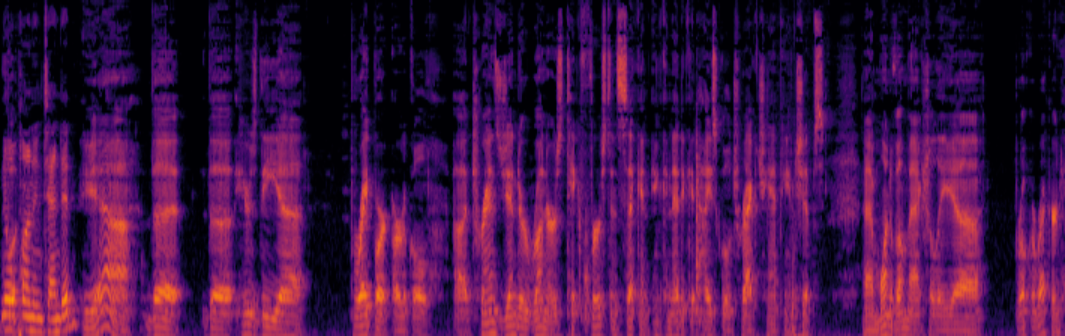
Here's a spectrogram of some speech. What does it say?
no pun intended. Yeah, the the here's the uh, Breitbart article. Uh, transgender runners take first and second in Connecticut high school track championships, and one of them actually uh, broke a record.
